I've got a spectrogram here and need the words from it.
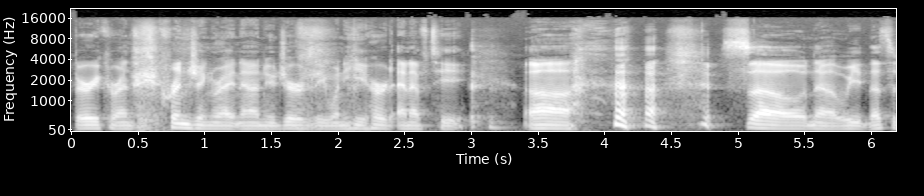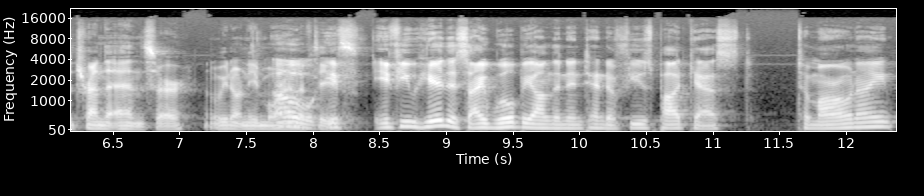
Barry Carens is cringing right now in New Jersey when he heard NFT. Uh, so no, we that's a trend to end, sir. We don't need more Oh, NFTs. if if you hear this, I will be on the Nintendo Fuse podcast tomorrow night,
